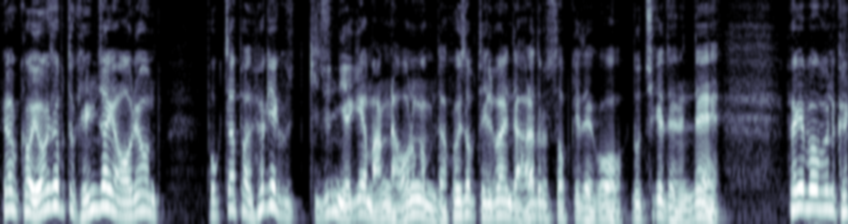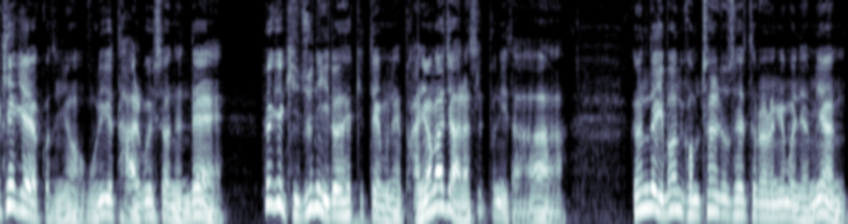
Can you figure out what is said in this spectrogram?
그러니까 여기서부터 굉장히 어려운 복잡한 회계 기준 얘기가 막 나오는 겁니다. 거기서부터 일반인들 알아들을 수 없게 되고 놓치게 되는데 회계법은 그렇게 얘기했거든요. 우리 다 알고 있었는데 회계 기준이 이러했기 때문에 반영하지 않았을 뿐이다. 그런데 이번 검찰 조사에 드러난 게 뭐냐면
